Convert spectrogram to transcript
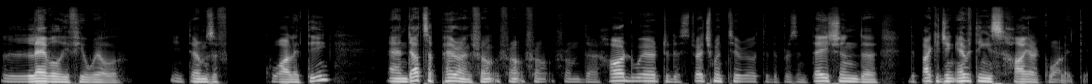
level, if you will, in terms of quality. And that's apparent from, from, from, from the hardware to the stretch material to the presentation, the, the packaging, everything is higher quality.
